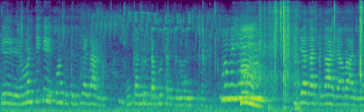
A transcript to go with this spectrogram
ते म्हणते की कोणतं तरी काय गाणं सुट्टा फुटाचं हं. जगात गाजा बाजा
